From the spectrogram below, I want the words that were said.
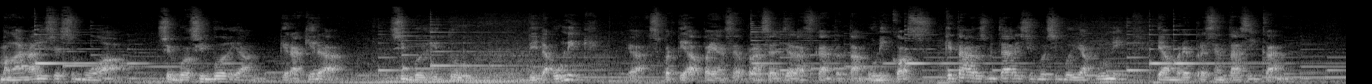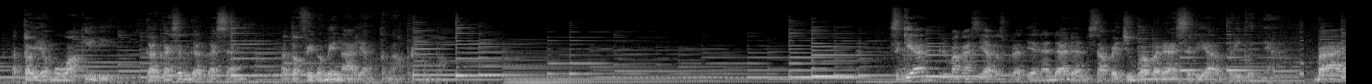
menganalisis semua simbol-simbol yang kira-kira simbol itu tidak unik. Ya seperti apa yang saya pernah saya jelaskan tentang unikos. Kita harus mencari simbol-simbol yang unik yang merepresentasikan atau yang mewakili gagasan-gagasan atau fenomena yang tengah berkembang. Sekian, terima kasih atas perhatian Anda dan sampai jumpa pada serial berikutnya. Bye,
